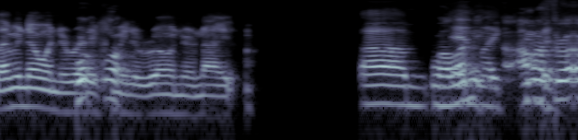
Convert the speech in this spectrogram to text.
Let me know when you're Well, ready for me to ruin your night. Um, Well, let me, like I'm gonna throw.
